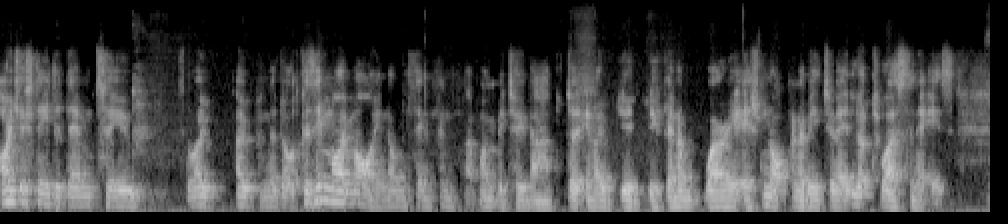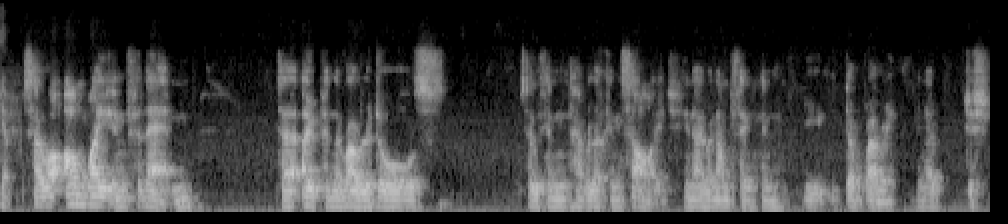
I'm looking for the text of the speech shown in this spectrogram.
I just needed them to to open the door because in my mind I'm thinking that won't be too bad. You know, you, are going to worry it's not going to be too. It looks worse than it is. Yep. So I'm waiting for them to open the roller doors so we can have a look inside. You know, and I'm thinking, you don't worry. You know, just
